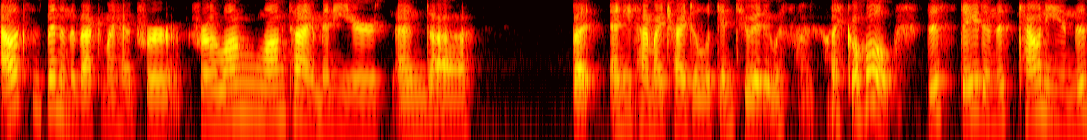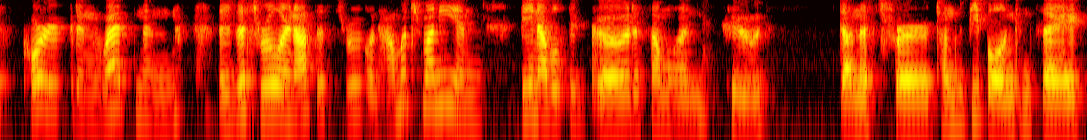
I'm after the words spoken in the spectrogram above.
Alex has been in the back of my head for for a long, long time, many years, and uh, but anytime I tried to look into it, it was like, oh, this state and this county and this court and what, and there's this rule or not this rule, and how much money, and being able to go to someone who's done this for tons of people and can say,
